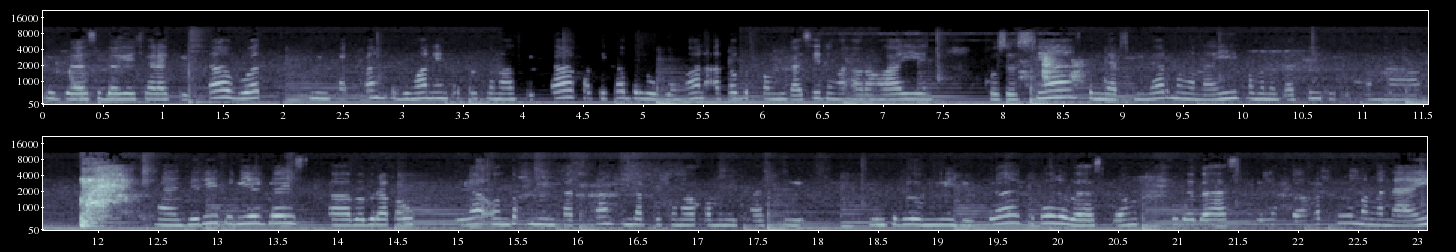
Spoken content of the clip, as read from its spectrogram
juga sebagai cara kita buat meningkatkan hubungan interpersonal kita ketika berhubungan atau berkomunikasi dengan orang lain. Khususnya seminar-seminar mengenai komunikasi interpersonal. Nah jadi itu dia guys. Uh, beberapa ya untuk meningkatkan interpersonal komunikasi. Dan sebelumnya juga kita udah bahas banget, udah bahas banyak banget nih mengenai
